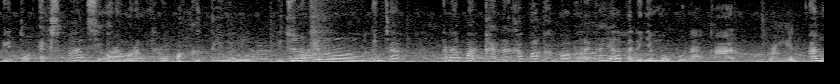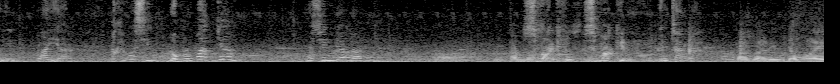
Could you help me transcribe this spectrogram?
itu ekspansi orang-orang Eropa ke timur itu semakin gencar kenapa? Karena kapal-kapal mereka yang tadinya menggunakan angin. angin layar pakai mesin 24 jam. Mesin jalan. Oh, ini tambah semakin serius nih. semakin gencar lah. Kabari udah mulai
